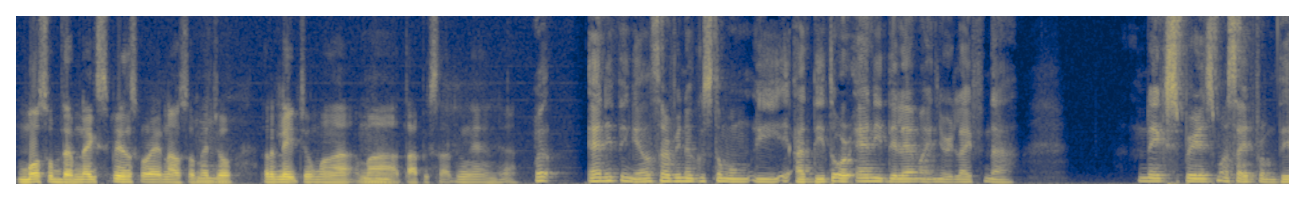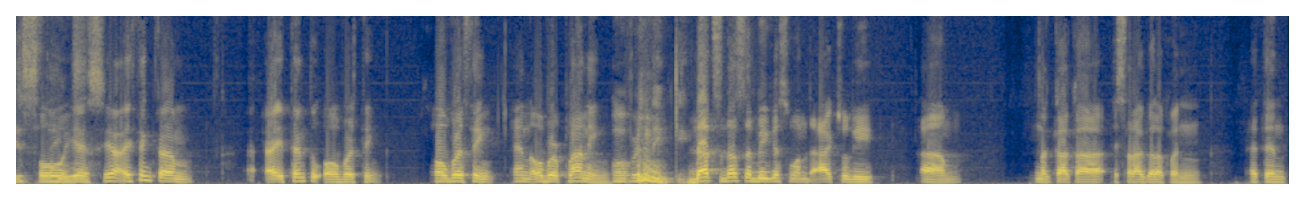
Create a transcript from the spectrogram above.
most of them na-experience ko right now so medyo Mm-hmm. relate yung mga mga topics natin ngayon. Yeah. Well, anything else, Harvey, na gusto mong i-add dito or any dilemma in your life na na-experience mo aside from this? Oh things? yes, yeah. I think um I tend to overthink, overthink and overplanning. Overthinking. That's that's the biggest one that actually um nagkaka-struggle ako when I tend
